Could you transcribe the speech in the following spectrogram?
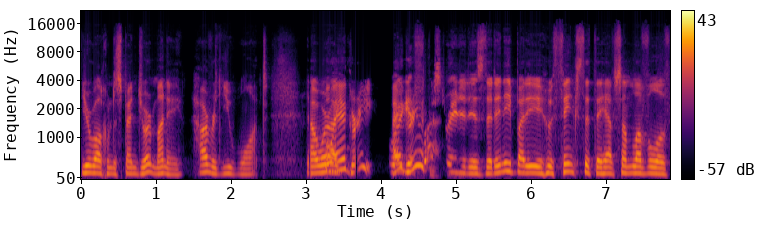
you're welcome to spend your money however you want. Now, where Oh, I I, agree. Where I I, get with that. frustrated is that anybody who thinks that they have some level of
